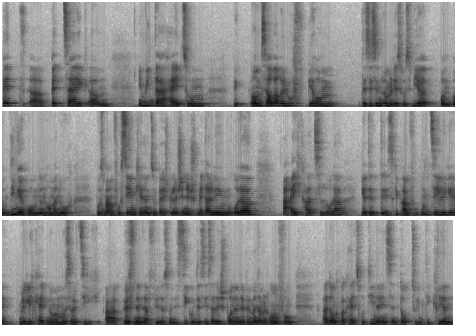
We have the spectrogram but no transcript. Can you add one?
Bett, ein Bettzeug, ähm, im Winter Heizung, wir haben saubere Luft, wir haben das ist ja nur einmal das, was wir an, an Dinge haben. Dann haben wir noch, was wir einfach sehen können, zum Beispiel einen schönen Schmetterling oder eine Eichkatzel oder ja, es gibt einfach unzählige Möglichkeiten und man muss halt sich auch öffnen dafür, dass man das sieht. Und das ist auch das Spannende, wenn man einmal anfängt, eine Dankbarkeitsroutine in seinen Tag zu integrieren,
